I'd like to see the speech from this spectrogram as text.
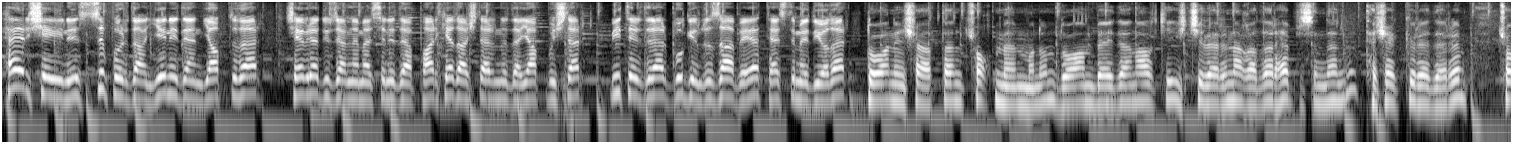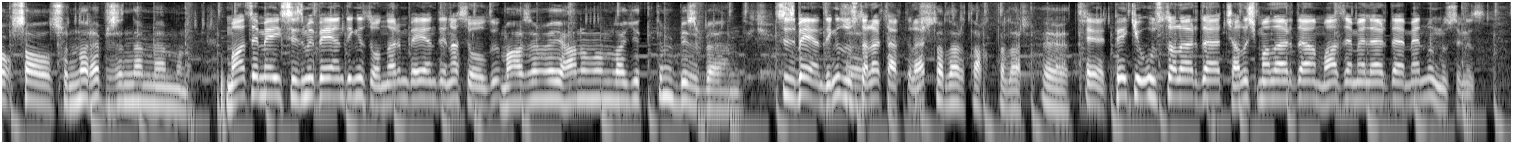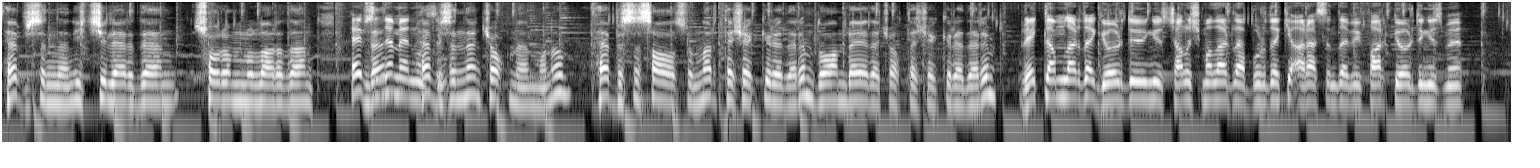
her şeyini sıfırdan yeniden yaptılar. Çevre düzenlemesini de parke taşlarını da yapmışlar. Bitirdiler. Bugün Rıza Bey'e teslim ediyorlar. Doğan İnşaat'tan çok memnunum. Doğan Bey'den al ki işçilerine kadar hepsinden teşekkür ederim. Çok sağ olsunlar. Hepsinden memnunum. Malzemeyi siz mi beğendiniz? Onların beğendi. Nasıl oldu? Malzemeyi hanımımla gittim biz beğendik. Siz beğendiniz, ustalar taktılar. Ustalar taktılar. Evet. Evet. Peki ustalarda, çalışmalarda, malzemelerde memnun musunuz? Hepsinden, işçilerden, sorumlulardan Hepsinden de- memnunsunuz. Hepsinden çok memnunum. Hepsi sağ olsunlar. Teşekkür ederim. Doğan Bey'e de çok teşekkür ederim. Reklamlarda gördüğünüz çalışmalarla buradaki arasında bir fark gördünüz mü?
